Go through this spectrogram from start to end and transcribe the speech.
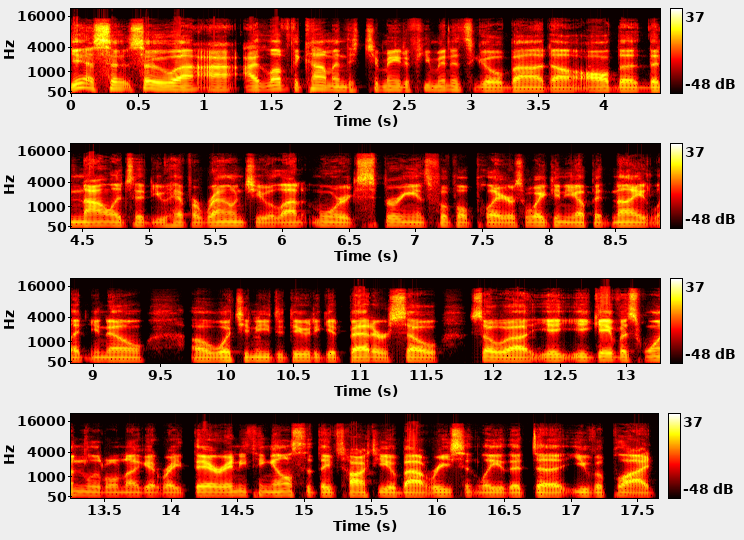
Yeah, so so uh, I love the comment that you made a few minutes ago about uh, all the the knowledge that you have around you. A lot more experienced football players waking you up at night, letting you know uh, what you need to do to get better. So so uh, you, you gave us one little nugget right there. Anything else that they've talked to you about recently that uh, you've applied?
